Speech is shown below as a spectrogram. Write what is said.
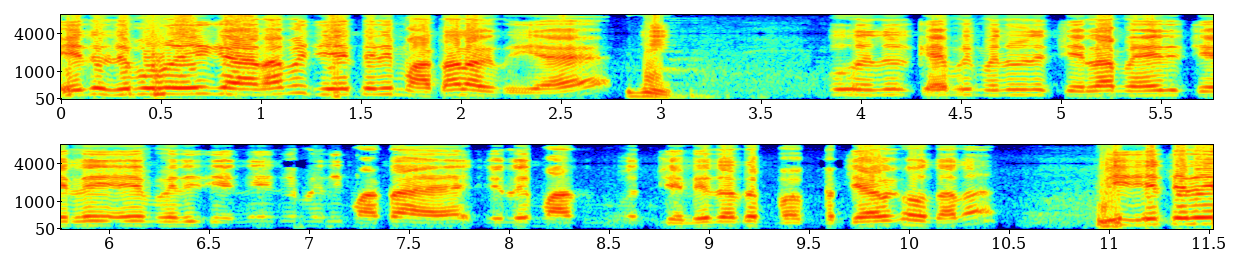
ਇਹ ਤੇ ਸਿਰਫ ਉਹਨੂੰ ਇਹੀ ਕਹਿਆ ਨਾ ਵੀ ਜੇ ਤੇਰੀ ਮਾਤਾ ਲੱਗਦੀ ਹੈ ਜੀ। ਤੂੰ ਇਹਨੂੰ ਕਹੇ ਵੀ ਮੈਨੂੰ ਇਹਨੇ ਚੇਲਾ ਮੈਂ ਇਹਦੀ ਚੇਲੇ ਇਹ ਮੇਰੀ ਚੇਲੇ ਇਹ ਮੇਰੀ ਮਾਤਾ ਹੈ ਚੇਲੇ ਮਾਂ ਚੇਲੇ ਦਾ ਤਾਂ ਬੱਚਿਆਂ ਵਰਗਾ ਹੁੰਦਾ ਨਾ। ਵੀ ਜੇ ਤੇਰੇ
